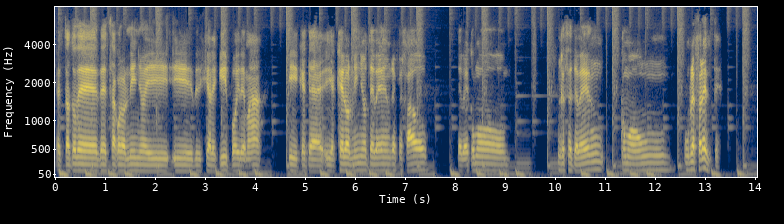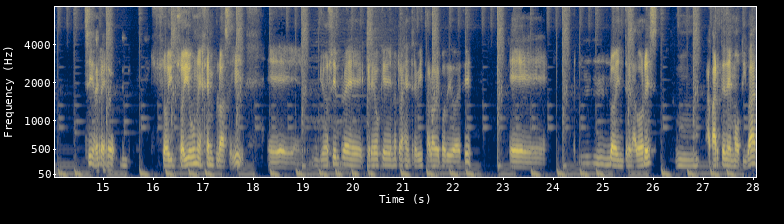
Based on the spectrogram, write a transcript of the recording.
El trato de, estar con los niños y, dirigir al equipo y demás. Y que te, es que los niños te ven reflejados, te ven como que se te ven como un, referente. Sí, hombre soy, un ejemplo a seguir. Eh, yo siempre creo que en otras entrevistas lo he podido decir. Eh, los entrenadores, mm, aparte de motivar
